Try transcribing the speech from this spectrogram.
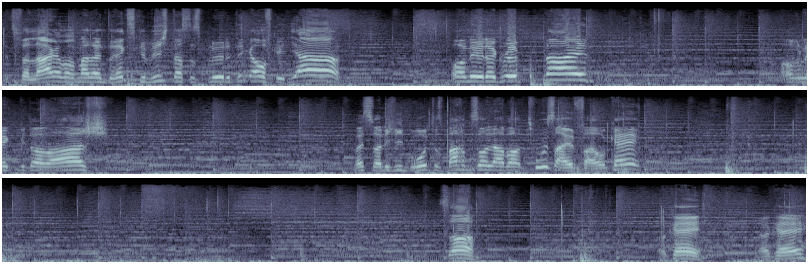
Jetzt verlager doch mal dein Drecksgewicht, dass das blöde Ding aufgeht. Ja! Oh nee, der Grip. Nein! Ach, leg mich doch am Arsch. Weiß zwar nicht, wie ein Brot das machen soll, aber tu es einfach, okay? So. Okay. Okay.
